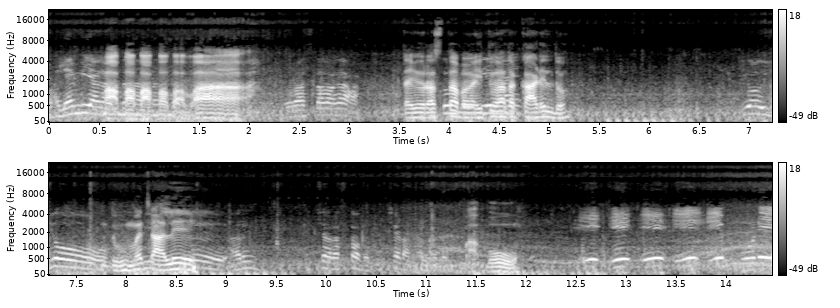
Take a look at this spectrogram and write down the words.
भल्यान बी या बाबा बाबा बाबा रस्ता बघा. आता ह्यो रस्ता बघा इथून आता काढेल तो. यो यो. धूमच आले. अरे पिक्चर रस्ता होता पिक्चर टाकायला. बाबो. ए ए ए ए ए पुढे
